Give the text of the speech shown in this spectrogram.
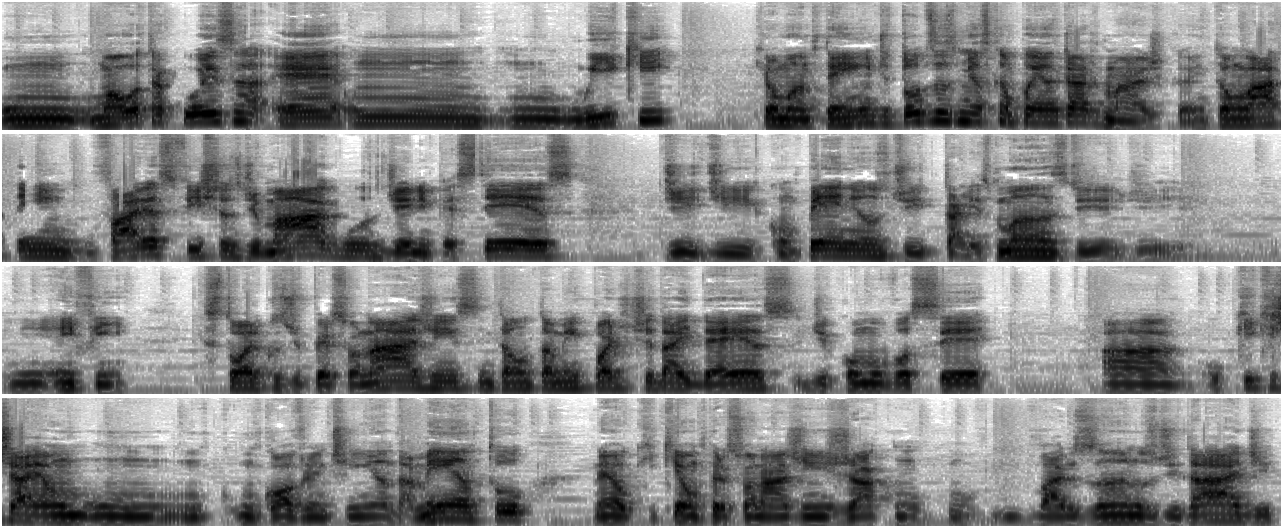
Um, uma outra coisa é um, um, wiki que eu mantenho de todas as minhas campanhas de arte mágica. Então lá tem várias fichas de magos, de NPCs, de, de companions, de talismãs, de, de enfim, históricos de personagens. Então também pode te dar ideias de como você o que, que já é um, um, um Covenant em andamento, né? O que, que é um personagem já com, com vários anos de idade.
